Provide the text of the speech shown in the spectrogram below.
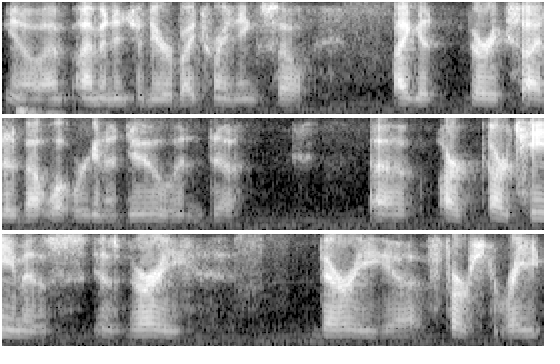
you know, I'm I'm an engineer by training, so I get very excited about what we're going to do and. Uh, uh, our our team is is very very uh, first rate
